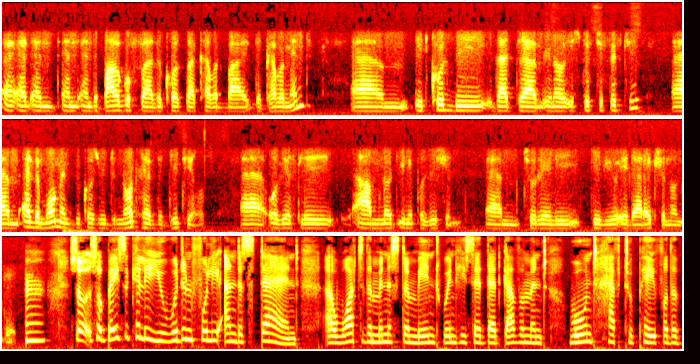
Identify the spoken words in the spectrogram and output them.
and, and and and the bulk of uh, the costs are covered by the government. Um, it could be that um, you know it's 50-50 um, at the moment because we do not have the details. Uh, obviously, I'm not in a position um, to really give you a direction on that. Mm. So, so basically, you wouldn't fully understand uh, what the minister meant when he said that government won't have to pay for the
